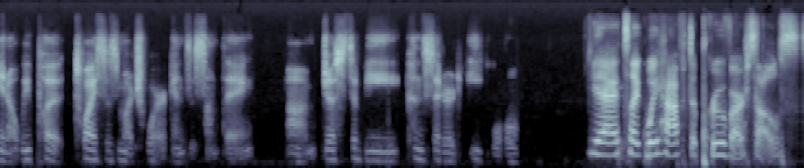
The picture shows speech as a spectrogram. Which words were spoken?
you know we put twice as much work into something um, just to be considered equal Yeah, it's like we have to prove ourselves.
